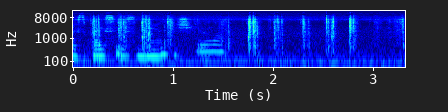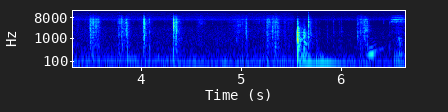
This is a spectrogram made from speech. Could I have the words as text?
What is Pisces' main issue? Oops.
